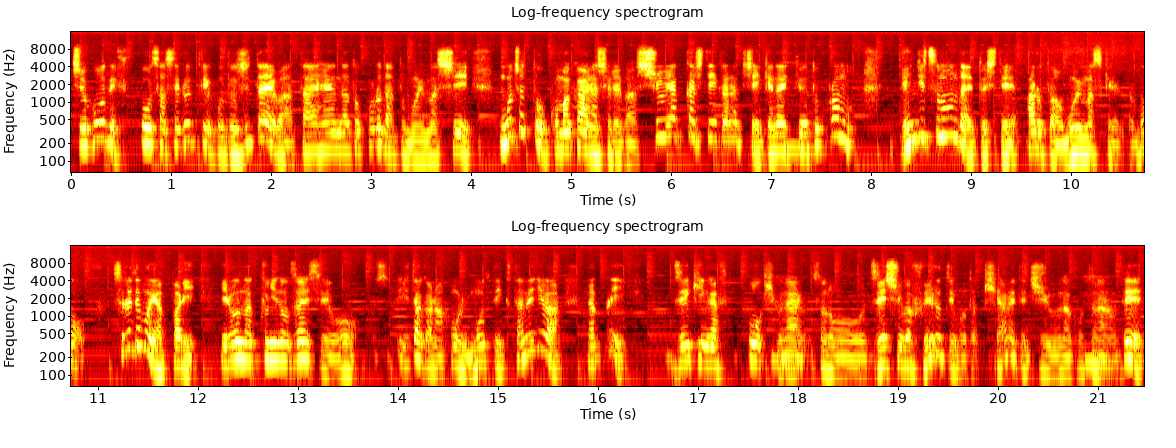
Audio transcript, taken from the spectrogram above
地方で復興させるっていうこと自体は大変なところだと思いますし、もうちょっと細かい話すれば集約化していかなくちゃいけないっていうところも現実問題としてあるとは思いますけれども、それでもやっぱりいろんな国の財政を豊かな方に持っていくためには、やっぱり税金が大きくなる、その税収が増えるということは極めて重要なことなので、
